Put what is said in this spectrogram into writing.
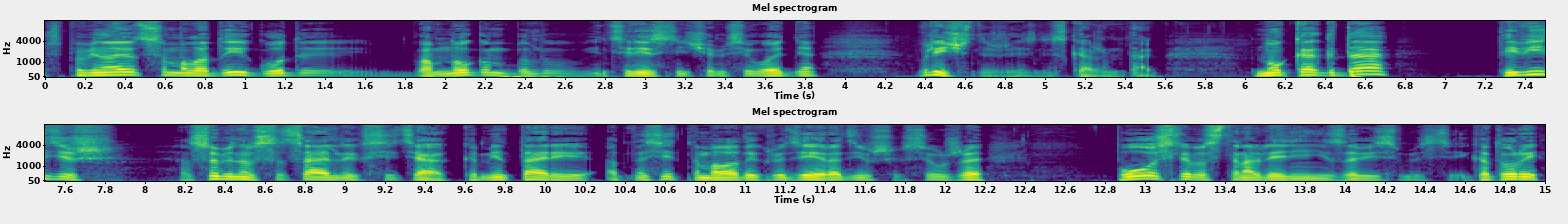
вспоминаются молодые годы, во многом было интереснее, чем сегодня в личной жизни, скажем так. Но когда ты видишь особенно в социальных сетях, комментарии относительно молодых людей, родившихся уже после восстановления независимости, и который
